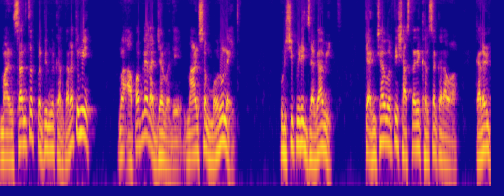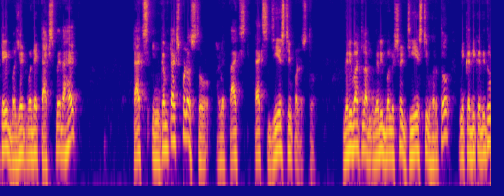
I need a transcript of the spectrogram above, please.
माणसांचंच प्रतिनिधित्व करताना तुम्ही मग आपापल्या राज्यामध्ये माणसं मरू नयेत. पुढची पिढी जगावीत. त्यांच्यावरती शासनाने खर्च करावा. कारण ते बजेटमध्ये टॅक्स पेर आहेत. टॅक्स इन्कम टॅक्स पण असतो आणि tax tax G S T पण असतो. गरीबातला गरीब मनुष्य जी एस टी भरतो आणि कधी कधी तो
